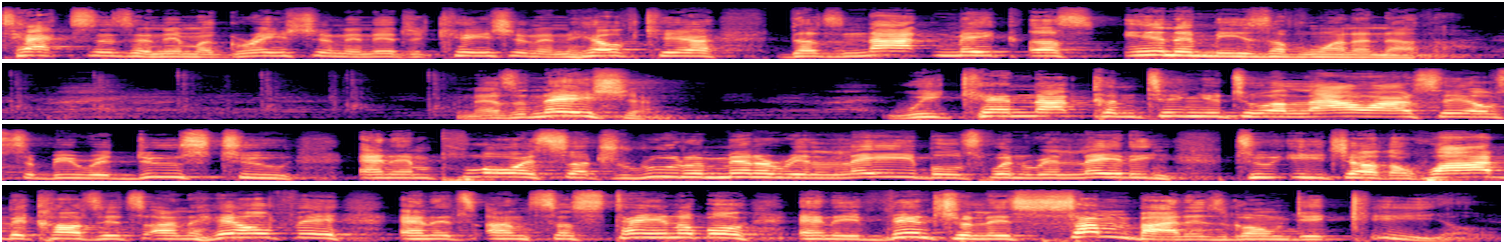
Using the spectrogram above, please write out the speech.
taxes and immigration and education and healthcare does not make us enemies of one another. And as a nation, we cannot continue to allow ourselves to be reduced to and employ such rudimentary labels when relating to each other. Why? Because it's unhealthy and it's unsustainable, and eventually somebody's going to get killed.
